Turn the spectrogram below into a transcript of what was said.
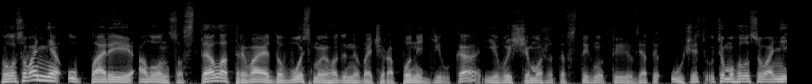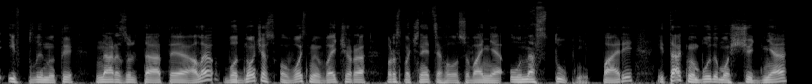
Голосування у парі Алонсо Стелла триває до 8 години вечора понеділка, і ви ще можете встигнути взяти участь у цьому голосуванні і вплинути на результати. Але водночас о 8 вечора розпочнеться голосування у наступній парі. І так ми будемо щодня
